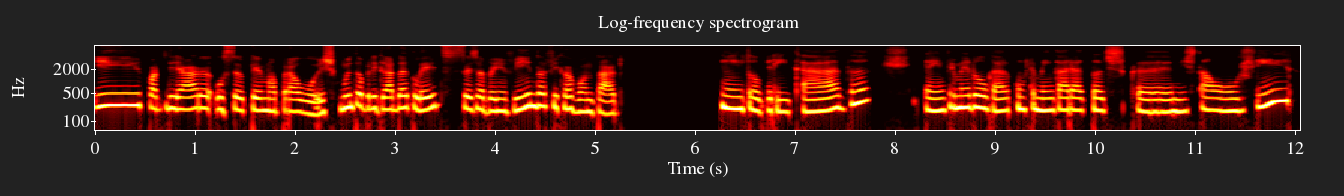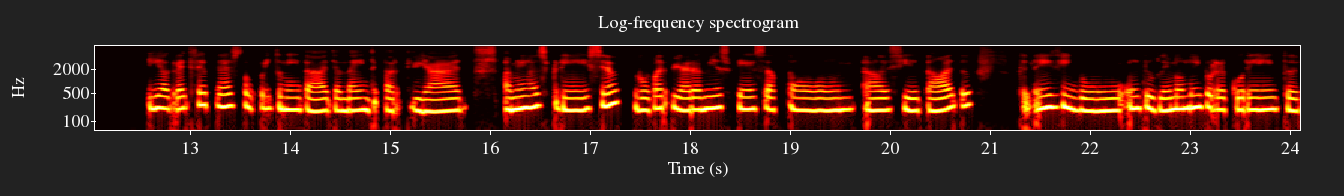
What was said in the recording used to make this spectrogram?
e partilhar o seu tema para hoje. Muito obrigada, Gleides. Seja bem-vinda, fica à vontade. Muito obrigada. Em primeiro lugar, cumprimentar a todos que me estão a ouvir e agradecer por esta oportunidade também de partilhar a minha experiência. Vou partilhar a minha experiência com a ansiedade, que tem sido um problema muito recorrente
